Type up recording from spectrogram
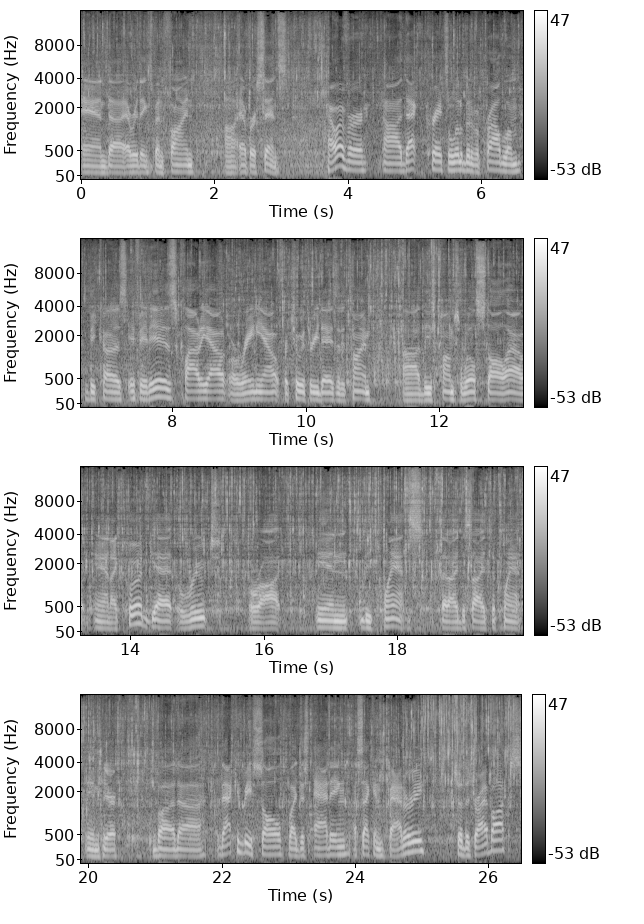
and uh, everything's been fine uh, ever since. However, uh, that creates a little bit of a problem because if it is cloudy out or rainy out for two or three days at a time, uh, these pumps will stall out and I could get root rot in the plants that I decide to plant in here. But uh, that can be solved by just adding a second battery to the dry box.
